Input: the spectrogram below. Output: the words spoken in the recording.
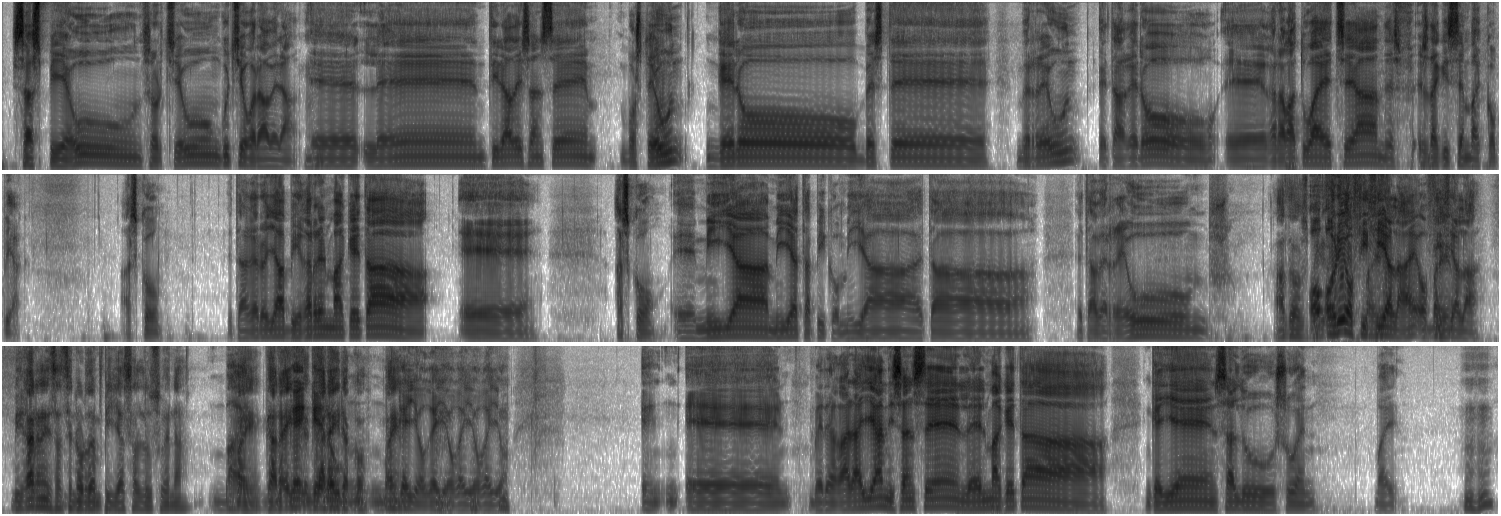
zazpieun, zortxeun, gutxi gora bera. E, lehen tirada izan zen bosteun, gero beste berreun, eta gero e, grabatua etxean ez, ez dakit zenbait kopiak. Asko. Eta gero ja, bigarren maketa e, asko. E, mila, mila eta piko, mila eta eta berreun. Ados, Hori ofiziala, bai, eh, ofiziala. Bai, bigarren izan zen orduan pila saldu zuena. Bai, garai, Ge- gero, garairako. Bai. Gehiago, gehiago, gehiago, gehiago. En, e, bere garaian izan zen lehen maketa gehien saldu zuen. Bai. Mhm.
